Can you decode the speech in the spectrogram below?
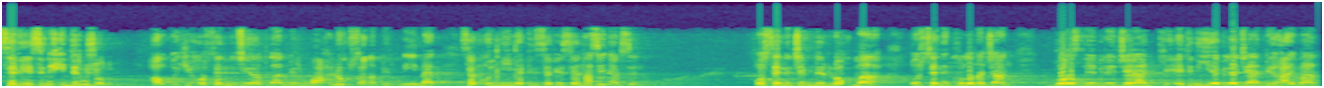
seviyesini indirmiş olur. Halbuki o senin için yaratılan bir mahluk sana bir nimet. Sen o nimetin seviyesine nasıl inersin? O senin için bir lokma, o senin kullanacağın, boğazlayabileceğin, etini yiyebileceğin bir hayvan.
